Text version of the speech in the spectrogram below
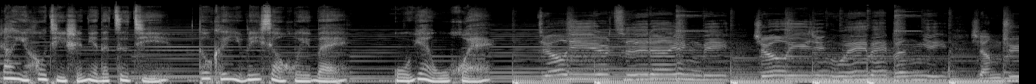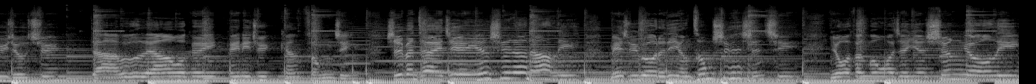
让以后几十年的自己。都可以微笑回味，无怨无悔。丢第二次的硬币就已经违背，想去就去，大不了我可以陪你去看风景。石板台阶延伸到哪里？没去过的地方总是很神奇。油画反光，画家眼神游离，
